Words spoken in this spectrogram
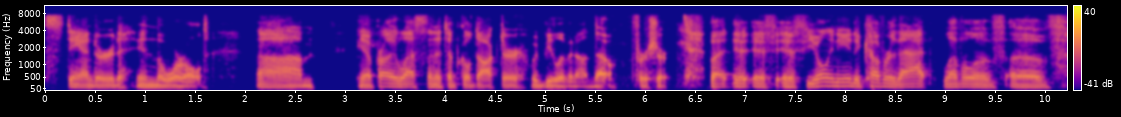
standard in the world. Um, you know, probably less than a typical doctor would be living on, though, for sure. But if if you only need to cover that level of of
